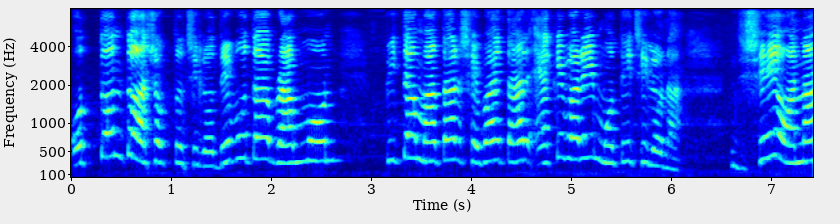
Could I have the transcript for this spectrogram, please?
অত্যন্ত আসক্ত ছিল। দেবতা, ব্রাহ্মণ পিতা মাতার সেবায় তার একেবারেই মতি ছিল না। সে অনা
